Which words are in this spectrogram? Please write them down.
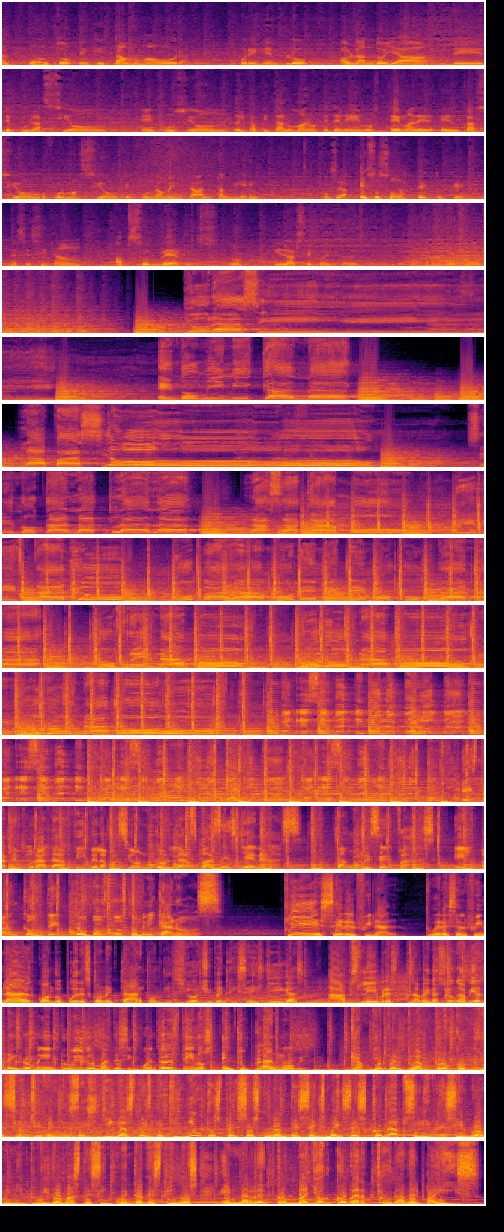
al punto en que estamos ahora. Por ejemplo, hablando ya de depuración en función del capital humano que tenemos, tema de educación o formación que es fundamental también. O sea, esos son aspectos que necesitan absorberlos ¿no? y darse cuenta del Llora así en Dominicana la pasión. Se nota la clara, la sacamos del estadio, no paramos, temporada vive la pasión con las bases llenas. Ban Reservas, el banco de todos los dominicanos. ¿Qué es ser el final? Tú eres el final cuando puedes conectar con 18 y 26 gigas, apps libres, navegación abierta y roaming incluido en más de 50 destinos en tu plan móvil. Cámbiate al plan Pro con 18 y 26 gigas desde 500 pesos durante 6 meses con apps libres y roaming incluido a más de 50 destinos en la red con mayor cobertura del país.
